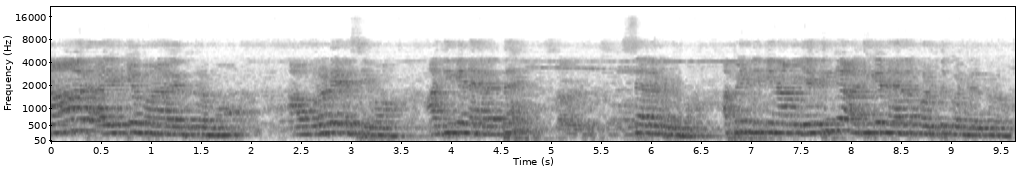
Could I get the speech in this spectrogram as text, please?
யார் ஐக்கியமா இருக்கிறோமோ அவங்களோட என்ன செய்வோம்? அதிக நேரத்தை செலவிடுவோம். அப்ப இன்னைக்கு நாம எதுக்கு அதிக நேரம் கொடுத்து கொண்டிருக்கிறோம்?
